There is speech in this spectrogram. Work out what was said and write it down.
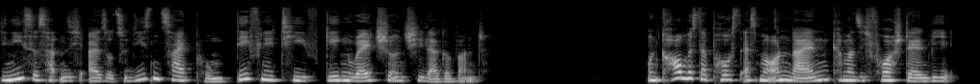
Die Nieces hatten sich also zu diesem Zeitpunkt definitiv gegen Rachel und Sheila gewandt. Und kaum ist der Post erstmal online, kann man sich vorstellen, wie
